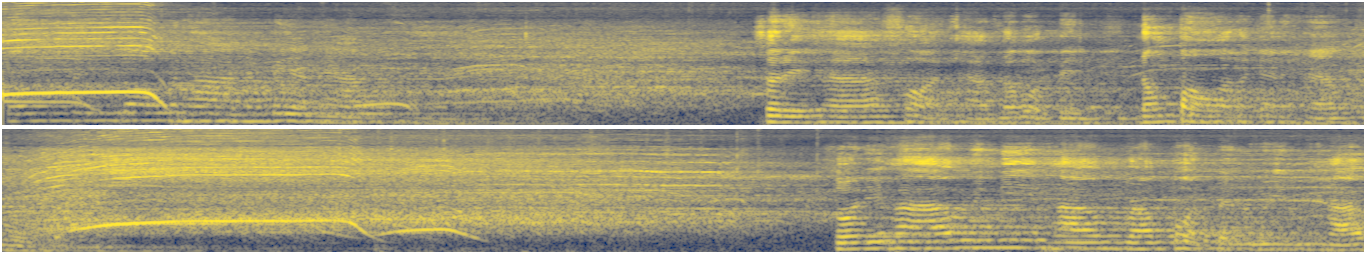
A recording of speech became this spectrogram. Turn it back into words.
เป็นเป็นรองประธานนักเรียนนะครับ สวัสดีครับฟอร์ดครับรับบทเป็นน้องปอแล้วกันครับผม สวัสดีครับวินนี่ครับรับบทเป็นวินครับ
